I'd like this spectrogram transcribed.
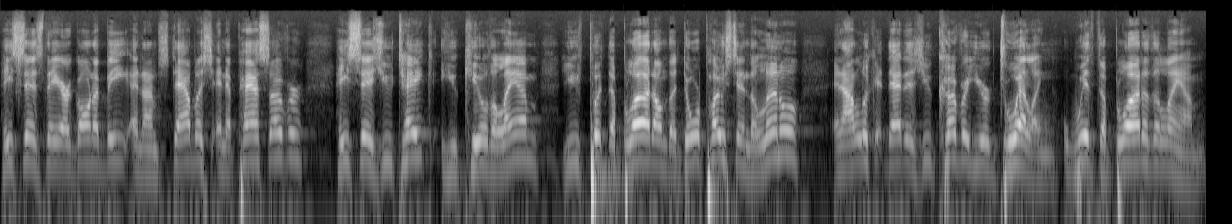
He says they are going to be an established in a Passover. He says you take, you kill the lamb, you put the blood on the doorpost and the lintel, and I look at that as you cover your dwelling with the blood of the lamb.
